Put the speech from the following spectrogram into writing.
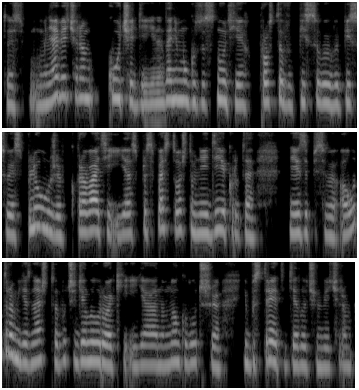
То есть у меня вечером куча идей, иногда не могу заснуть, я их просто выписываю, выписываю, я сплю уже в кровати, и я просыпаюсь от того, что у меня идея крутая, я их записываю. А утром я знаю, что лучше делаю уроки, и я намного лучше и быстрее это делаю, чем вечером.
